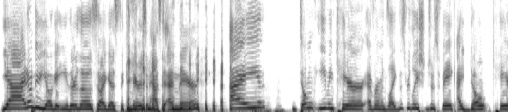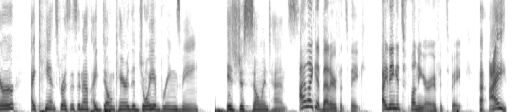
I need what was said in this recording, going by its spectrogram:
Yeah, I don't do yoga either though, so I guess the comparison has to end there. I don't even care. Everyone's like, this relationship's fake. I don't care. I can't stress this enough. I don't care. The joy it brings me is just so intense. I like it better if it's fake. I think it's funnier if it's fake. I,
